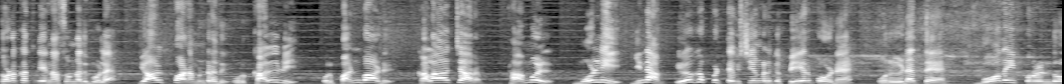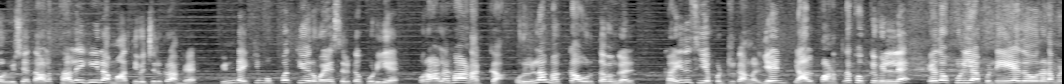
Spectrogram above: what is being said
தொடக்கத்திலே நான் சொன்னது போல யாழ்ப்பாணம்ன்றது ஒரு கல்வி ஒரு பண்பாடு கலாச்சாரம் தமிழ் மொழி இனம் ஏகப்பட்ட விஷயங்களுக்கு பெயர் போன ஒரு இடத்தை போதைப் பொருள் என்ற ஒரு விஷயத்தால தலைகீழா மாத்தி வச்சிருக்காங்க இன்றைக்கு முப்பத்தி ஒரு வயசு இருக்கக்கூடிய ஒரு அழகான அக்கா ஒரு இளம் அக்கா ஒருத்தவங்க கைது செய்யப்பட்டிருக்காங்க. ஏன்? யாழ்ப்பாணத்தில் கொக்குவில்ல. ஏதோ குளியாப்பட்டி ஏதோ ஒரு இடம்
